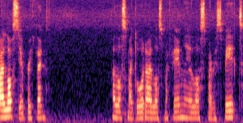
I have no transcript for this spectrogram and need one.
I lost everything. I lost my daughter, I lost my family, I lost my respect.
